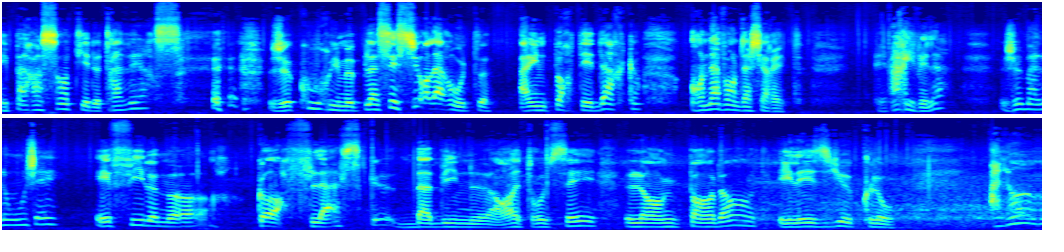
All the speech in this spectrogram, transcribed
et par un sentier de traverse, je courus me placer sur la route, à une portée d'arc, en avant de la charrette. Et arrivé là, je m'allongeai et fis le mort. Corps flasque, babine retroussée, langue pendante et les yeux clos. Alors,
